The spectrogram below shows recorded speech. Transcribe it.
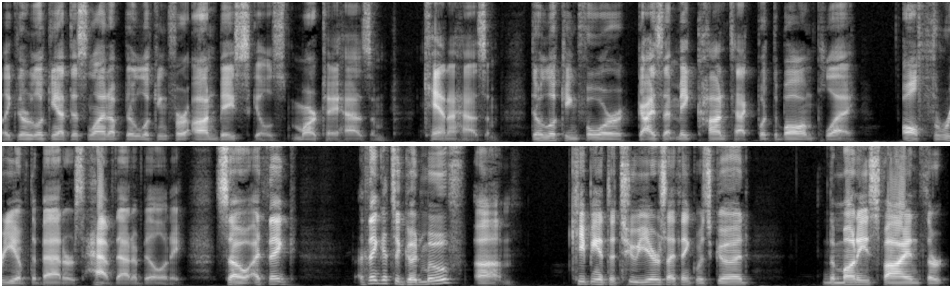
Like they're looking at this lineup, they're looking for on base skills. Marte has them, Canha has them. They're looking for guys that make contact, put the ball in play. All three of the batters have that ability. So I think I think it's a good move. Um, keeping it to two years, I think, was good. The money's fine, thir-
